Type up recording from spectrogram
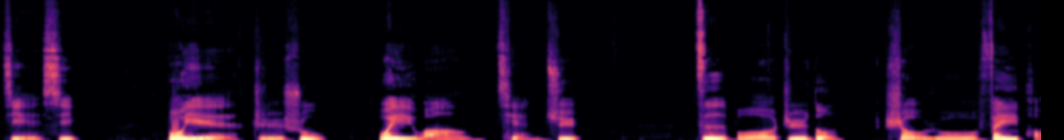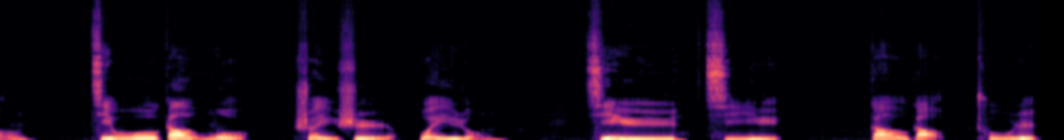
节兮。伯也直书，魏王前驱。自伯之东，首如飞蓬。岂无高木，谁是为荣？其语，其语，杲杲出日。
